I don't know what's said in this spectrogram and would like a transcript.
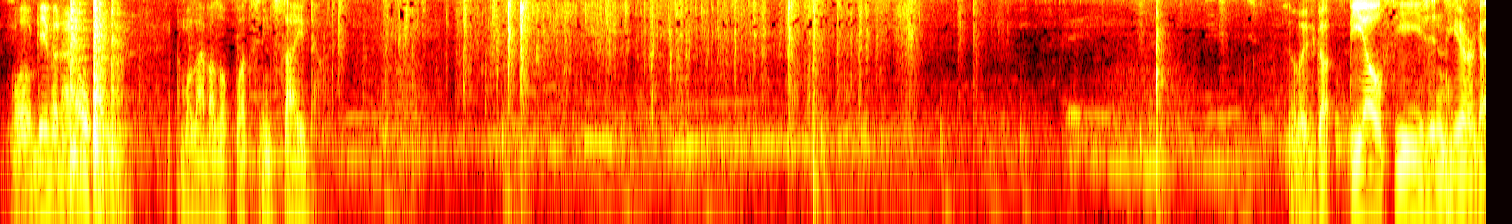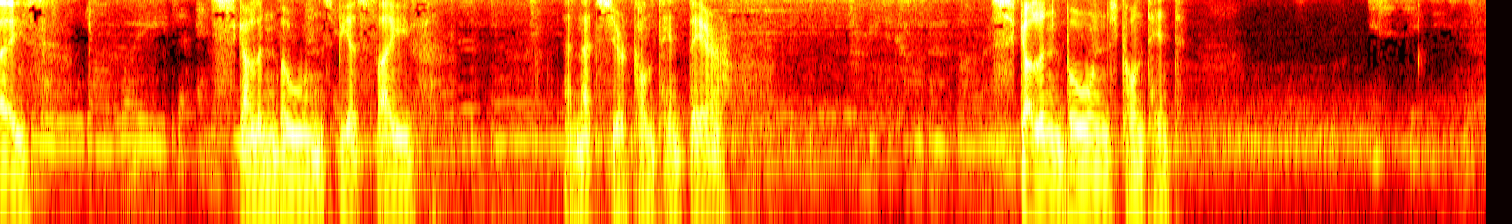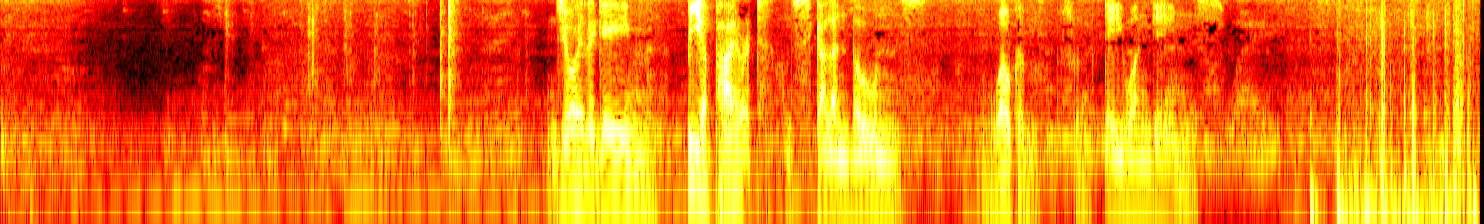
We'll give it an open and we'll have a look what's inside. So we've got DLCs in here, guys. Skull and Bones PS5. And that's your content there. Skull and Bones content. Enjoy the game. Be a pirate on Skull and Bones. Welcome from Day One Games.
